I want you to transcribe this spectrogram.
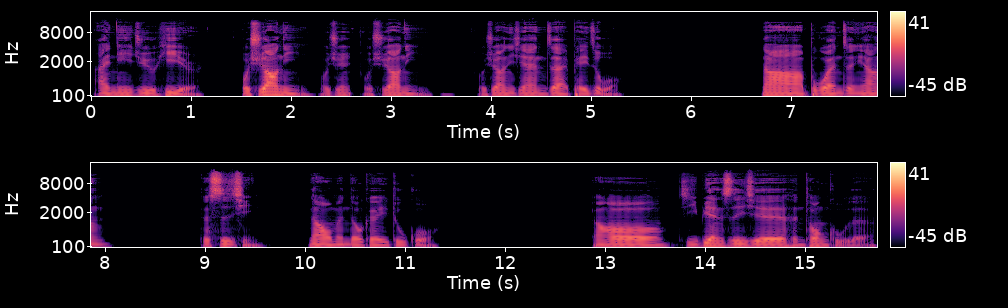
I need you here，我需要你，我需我需要你，我需要你现在在陪着我。那不管怎样的事情，那我们都可以度过。然后，即便是一些很痛苦的、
